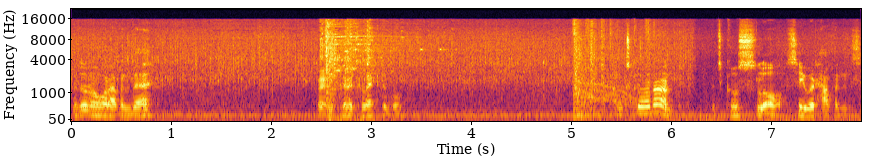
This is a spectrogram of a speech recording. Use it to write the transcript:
I don't know what happened there. Right, we've got a collectible. What's going on? Let's go slow, see what happens.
